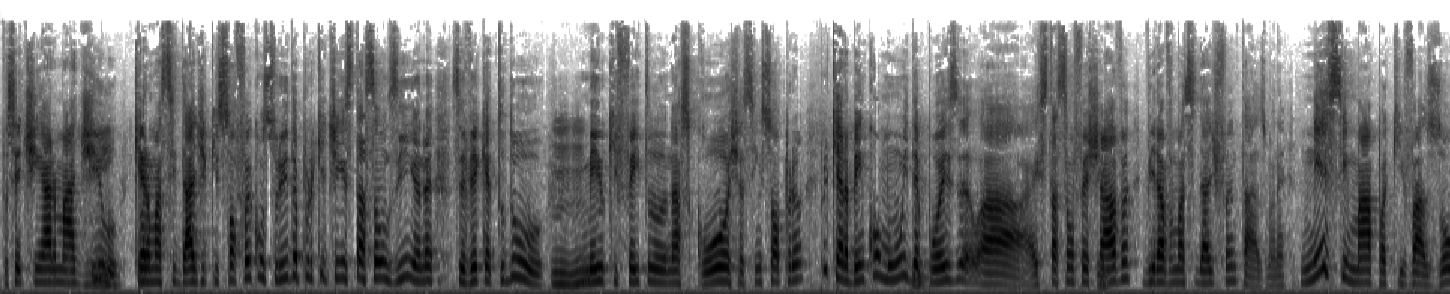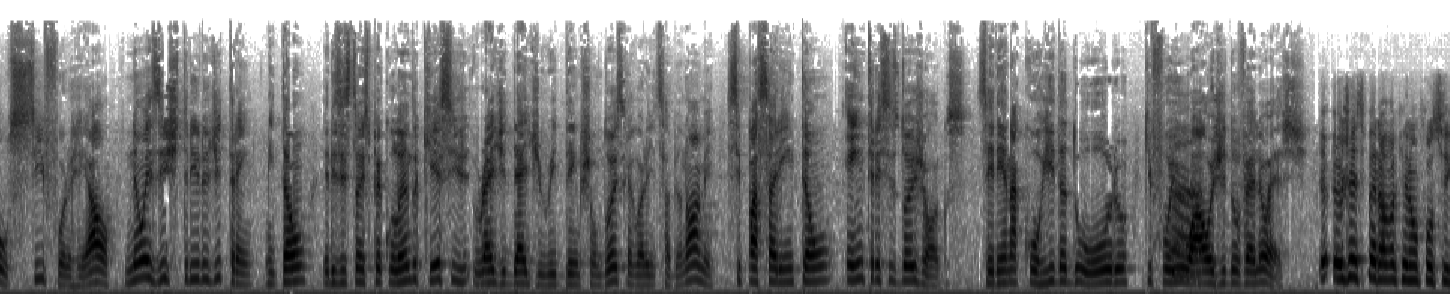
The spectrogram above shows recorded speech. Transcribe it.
Você tinha Armadillo, Sim. que era uma cidade que só foi construída porque tinha estaçãozinha, né? Você vê que é tudo uhum. meio que feito nas coxas, assim, só pra... porque era bem comum e depois a, estação fechava, virava uma cidade fantasma, né? Nesse mapa que vazou, se for real, não existe trilho de trem. Então, eles estão especulando que esse Red Dead Redemption 2, que agora a gente sabe o nome, se passaria então entre esses dois jogos seria na corrida do ouro, que foi o é. auge do Velho Oeste. Eu, eu, já esperava que não fosse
